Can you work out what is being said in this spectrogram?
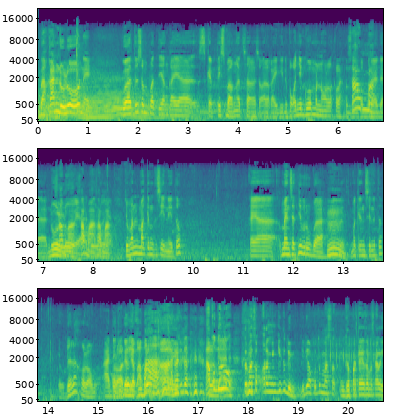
Bahkan dulu nih, gua tuh sempet yang kayak skeptis banget soal soal kayak gini. Pokoknya gua menolak lah tentang Sama. keberadaan dulu Sama, ya. sama, dulu sama. ya. Cuman makin ke sini tuh kayak mindsetnya berubah. Hmm. Gitu. Makin ke sini tuh ya udahlah kalau ada Kalau juga ya nggak apa-apa. Ah, ya sudah. Aku dulu termasuk orang yang gitu, Dim. Jadi aku tuh masa nggak percaya sama sekali,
